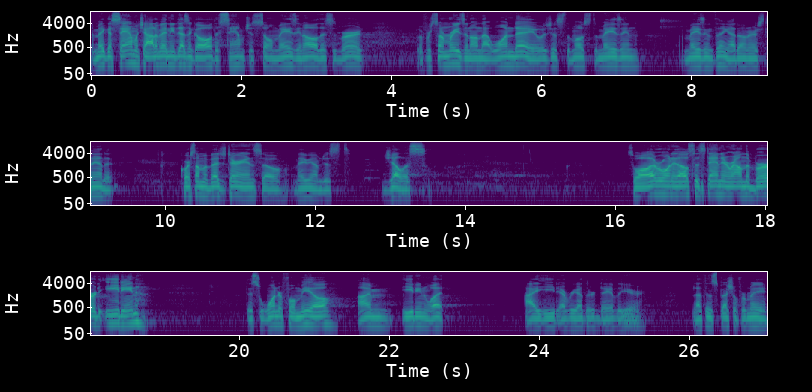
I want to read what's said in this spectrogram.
and make a sandwich out of it. And he doesn't go, oh, the sandwich is so amazing. Oh, this is bird. But for some reason, on that one day, it was just the most amazing, amazing thing. I don't understand it. Of course, I'm a vegetarian, so maybe I'm just jealous. So while everyone else is standing around the bird eating this wonderful meal, I'm eating what I eat every other day of the year. Nothing special for me. I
